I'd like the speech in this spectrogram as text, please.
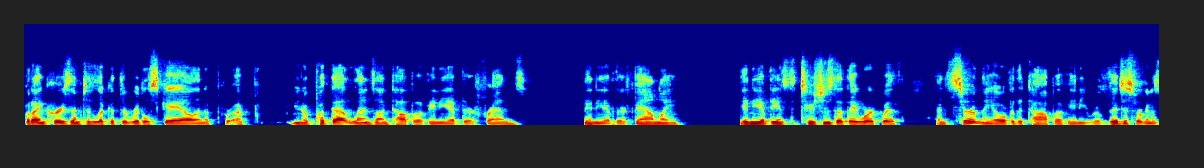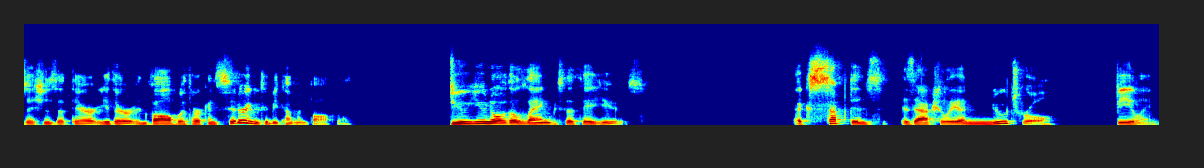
But I encourage them to look at the Riddle scale and uh, you know put that lens on top of any of their friends, any of their family, any of the institutions that they work with, and certainly over the top of any religious organizations that they're either involved with or considering to become involved with. Do you know the language that they use? Acceptance is actually a neutral feeling.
